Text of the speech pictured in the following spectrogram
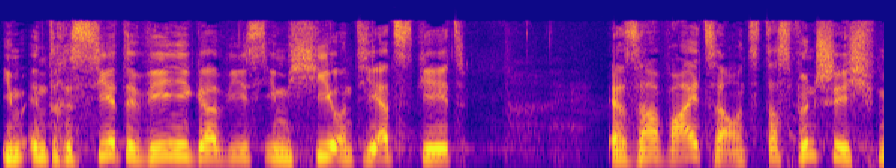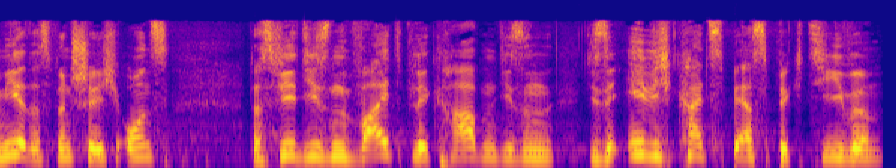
Ihm interessierte weniger, wie es ihm hier und jetzt geht. Er sah weiter und das wünsche ich mir, das wünsche ich uns, dass wir diesen Weitblick haben, diesen, diese Ewigkeitsperspektive,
